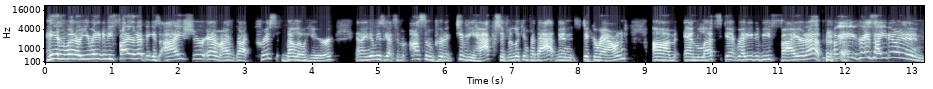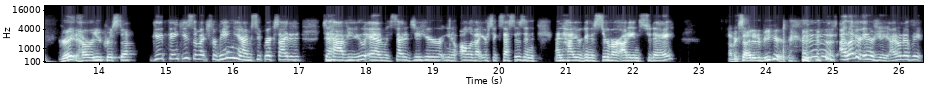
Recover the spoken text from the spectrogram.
Hey everyone, are you ready to be fired up? Because I sure am. I've got Chris Bello here, and I know he's got some awesome productivity hacks. So if you're looking for that, then stick around. Um, and let's get ready to be fired up. Okay, Chris, how you doing? Great. How are you, Krista? Good. Thank you so much for being here. I'm super excited to have you, and I'm excited to hear you know all about your successes and and how you're going to serve our audience today. I'm excited to be here. I love your energy. I don't know if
